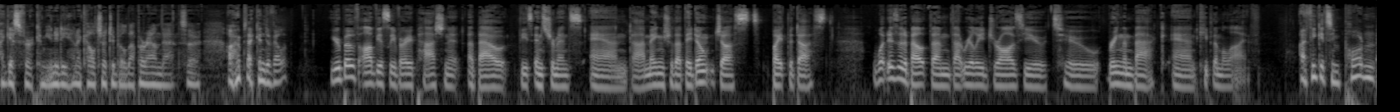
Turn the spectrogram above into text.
I guess for a community and a culture to build up around that. So I hope that can develop you're both obviously very passionate about these instruments and uh, making sure that they don't just bite the dust. What is it about them that really draws you to bring them back and keep them alive? I think it's important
